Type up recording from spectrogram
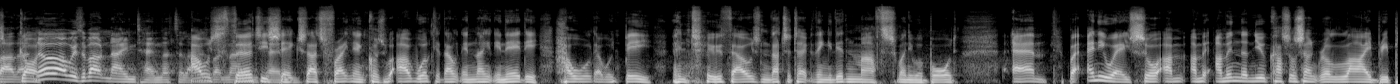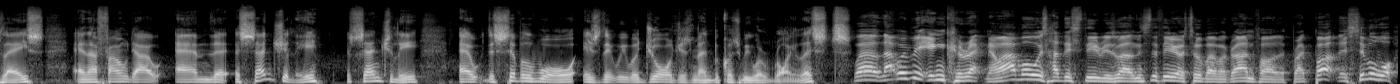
about that. God. No, I was about 9, 10. That's a lie. I was about 9, 10. 36. That's frightening because I worked it out in 1980 how old I would be in 2000. That's the type of thing you did in maths when you were bored. Um, but anyway, so I'm, I'm I'm in the Newcastle Central Library place, and I found out um, that essentially, essentially, uh, the Civil War is that we were George's men because we were royalists. Well, that would be incorrect. Now, I've always had this theory as well, and this is the theory I was told by my grandfather, right? But the Civil War,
